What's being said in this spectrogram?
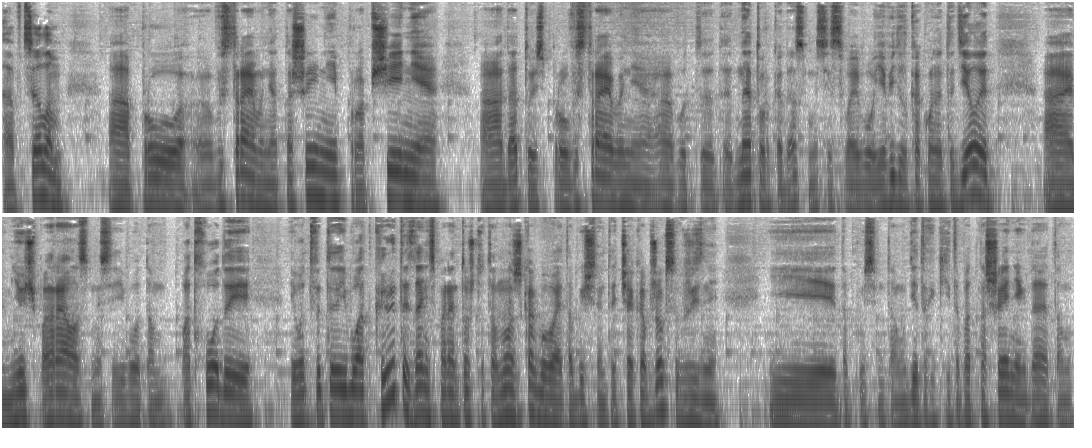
в целом про выстраивание отношений, про общение, а, да, то есть про выстраивание а, вот э, нетворка, да, в смысле своего. Я видел, как он это делает, а, мне очень понравилось, в смысле, его там подходы, и вот это его открытость, да, несмотря на то, что там, ну, же как бывает обычно, ты человек обжегся в жизни, и, допустим, там где-то какие-то в отношениях, да, там,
